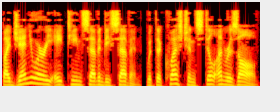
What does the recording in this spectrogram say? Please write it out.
By January 1877, with the question still unresolved,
